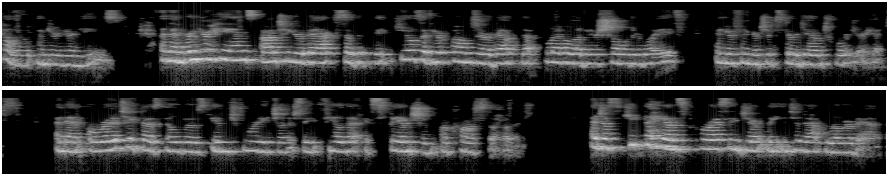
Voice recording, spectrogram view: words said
pillow under your knees. And then bring your hands onto your back so that the heels of your palms are about the level of your shoulder blades and your fingertips go down toward your hips. And then rotate those elbows in toward each other so you feel that expansion across the heart. And just keep the hands pressing gently into that lower back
